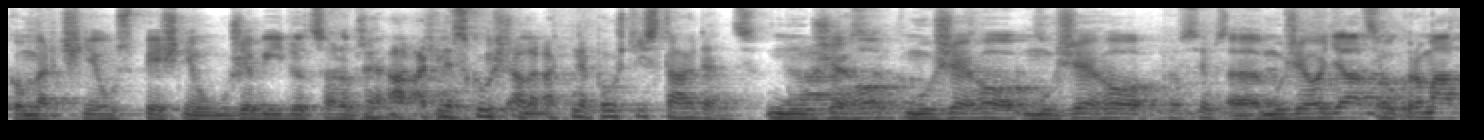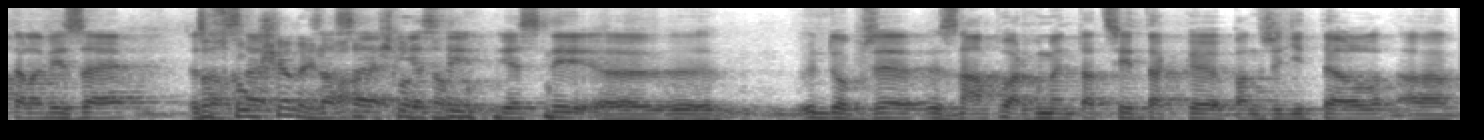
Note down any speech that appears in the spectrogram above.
komerčně úspěšný, může být docela dobře. A ať neskouš, ale ať nepouští Stardance. Může ho, může ho, může ho, Prosím, eh, může ho dělat soukromá televize. To zase, zkoušeli, no, zase, no, jestli, to. jestli uh, dobře znám tu argumentaci, tak pan ředitel a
